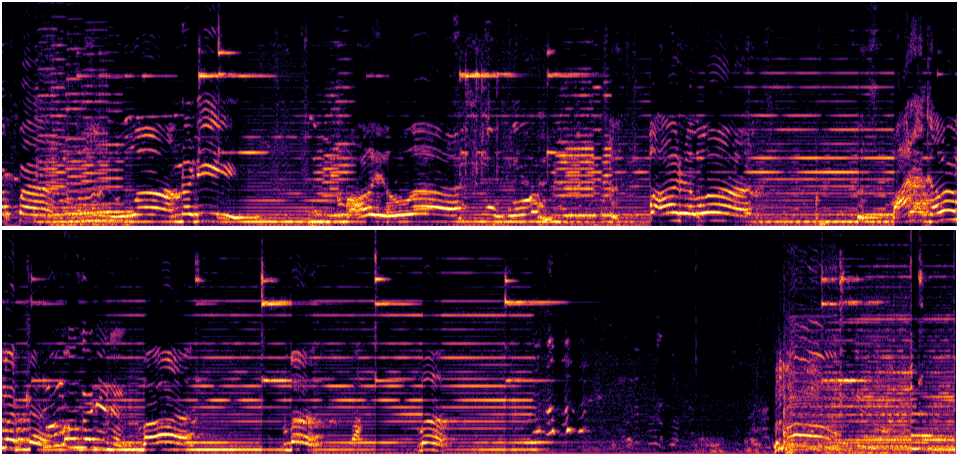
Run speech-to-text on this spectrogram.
ಅಪ್ಪ ನಡಿ. ಬಾಯವ್ವ. ಬಾರ ಕವ ಮತ್ತ. ಬಾ. ಬಾ ಬಾ ಕೃತಿಯಲ್ಲೋ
